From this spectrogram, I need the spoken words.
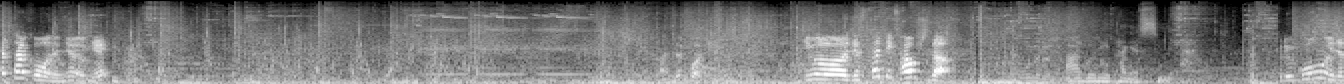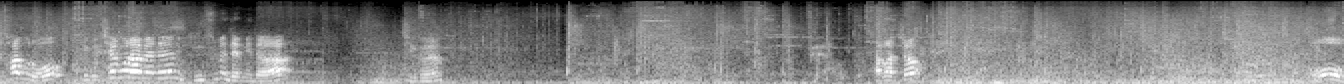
탭탈 거거든요 여기에. 안될 것 같아. 이거 이제 스태틱 사옵시다. 아군이 당했습니다. 그리고 이제 탑으로 그리고 채굴하면은 궁 쓰면 됩니다. 지금 잡았죠? 오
